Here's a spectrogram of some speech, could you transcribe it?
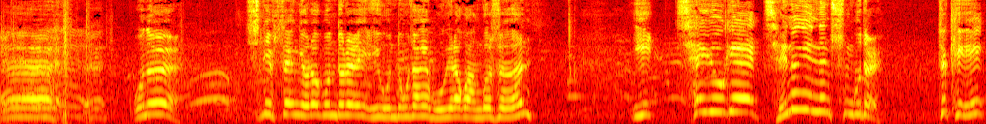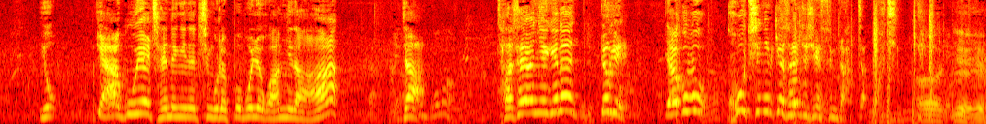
에, 오늘 신입생 여러분들을 이 운동장에 모이라고 한 것은 이 체육에 재능이 있는 친구들, 특히 요 야구에 재능 있는 친구를 뽑으려고 합니다. 자, 자세한 얘기는 여기 야구부 코치님께서 해주시겠습니다. 자, 코치. 어, 예, 예.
